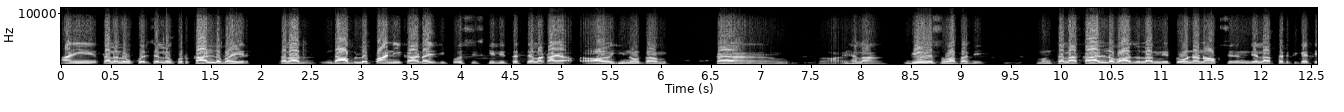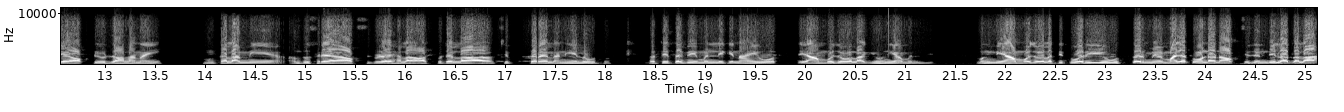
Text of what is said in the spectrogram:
आणि त्याला लवकरच्या लवकर काढलं बाहेर. त्याला दाबलं पाणी काढायची कोशिश केली तर त्याला काय अं, नव्हता काय ह्याला बेहोश होता ते मग त्याला काढलं बाजूला मी तोंडानं ऑक्सिजन दिला तर ते काय ते ऑक्टिव्ह झाला नाही. मग त्याला मी दुसऱ्या हॉस्पिटल ह्याला हॉस्पिटलला शिफ्ट करायला नेलो होतो. तर तिथं बी म्हणले की नाही होत ते आंबोजवाला घेऊन या म्हणले. मग मी आंबोजवाला तिथवर येऊच तर मी माझ्या तोंडानं ऑक्सिजन दिला त्याला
